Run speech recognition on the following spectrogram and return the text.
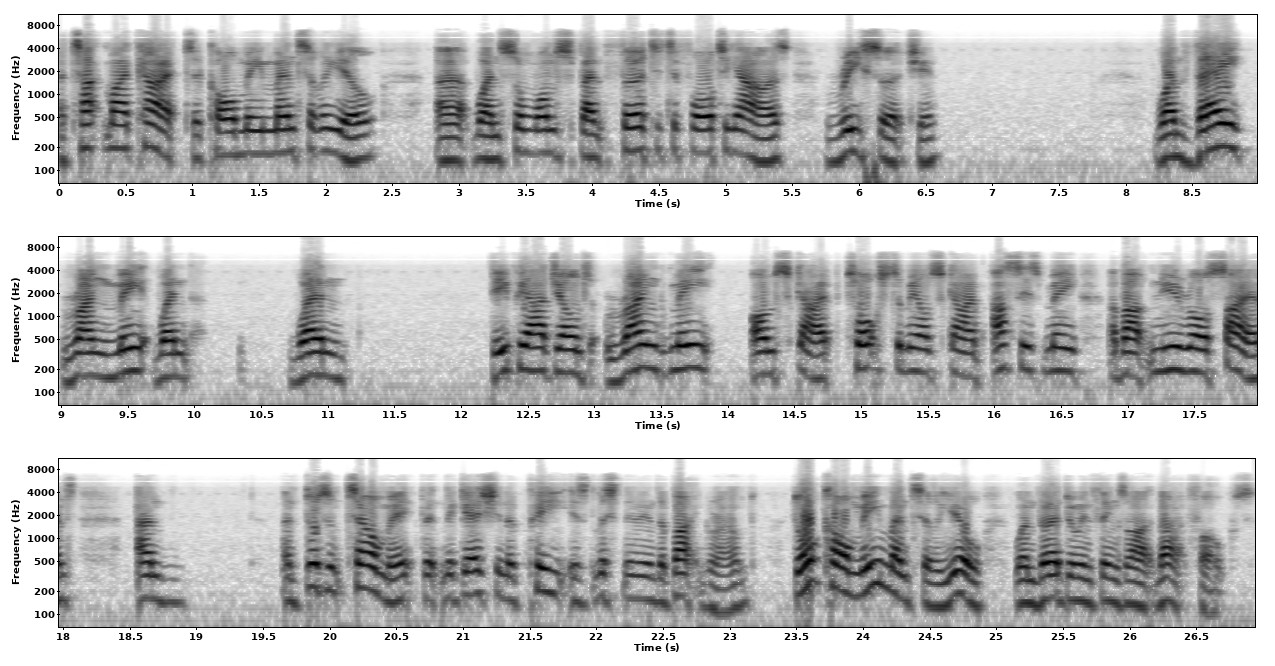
attack my character, call me mentally ill, uh, when someone spent 30 to 40 hours researching, when they rang me, when when DPR Jones rang me on Skype, talks to me on Skype, asks me about neuroscience, and and doesn't tell me that negation of P is listening in the background. Don't call me mentally ill when they're doing things like that, folks.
